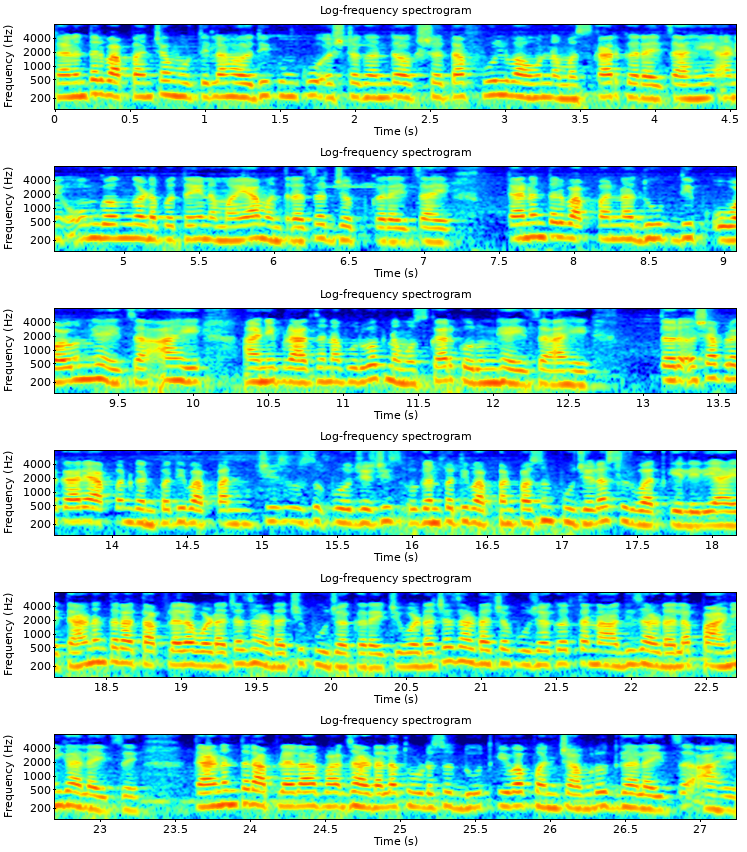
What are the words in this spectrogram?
त्यानंतर बाप्पांच्या मूर्तीला हळदी कुंकू अष्टगंध अक्षता फूल वाहून नमस्कार करायचा आहे आणि ओम गंग गणपतये नम या मंत्राचा जप करायचा आहे. त्यानंतर बाप्पांना धूप दीप ओवाळून घ्यायचा आहे आणि प्रार्थनापूर्वक नमस्कार करून घ्यायचा आहे. तर अशा प्रकारे आपण गणपती बाप्पांची सु- पूजेची गणपती बाप्पांपासून पूजेला सुरुवात केलेली आहे. त्यानंतर आता आपल्याला वडाच्या झाडाची पूजा करायची. वडाच्या झाडाच्या पूजा करताना आधी झाडाला पाणी घालायचं आहे त्यानंतर आपल्याला झाडाला थोडंसं दूध किंवा पंचामृत घालायचं आहे.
